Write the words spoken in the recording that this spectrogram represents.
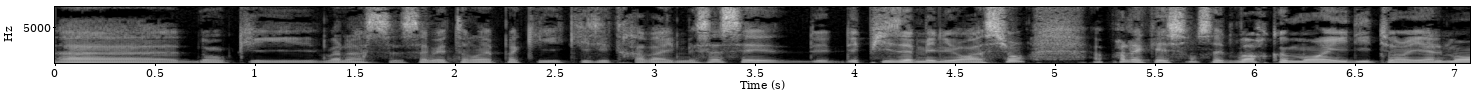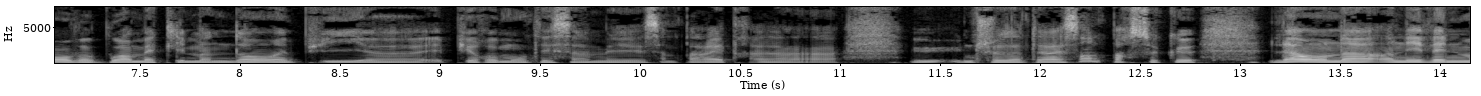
Euh, donc voilà, ça, ça m'étonnerait pas qu'ils y travaillent. Mais ça c'est des, des pistes d'amélioration. Après la question c'est de voir comment éditorialement on va pouvoir mettre les mains dedans et puis euh, et puis remonter ça. Mais ça me paraît être une chose intéressante parce que là on a un événement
